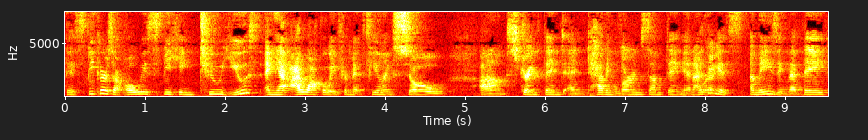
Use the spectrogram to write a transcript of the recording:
the speakers are always speaking to youth, and yet I walk away from it feeling so um, strengthened and having learned something. And I right. think it's amazing that they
